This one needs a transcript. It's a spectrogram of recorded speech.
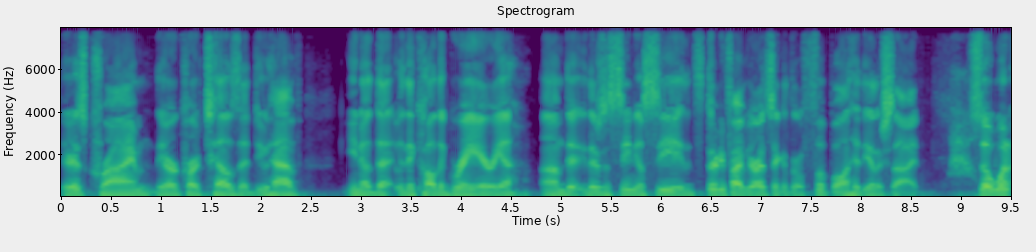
there is crime. There are cartels that do have, you know, that they call the gray area. Um, there, there's a scene you'll see. It's 35 yards. So I can throw a football and hit the other side. So when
